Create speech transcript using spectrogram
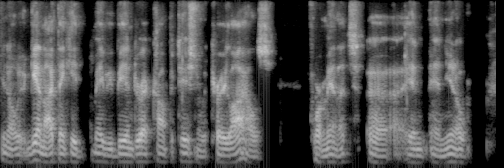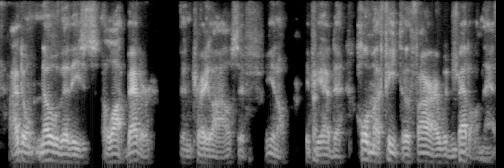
you know, again, I think he'd maybe be in direct competition with Trey Lyles for minutes. Uh, and, and, you know, I don't know that he's a lot better than Trey Lyles. If, you know, if you had to hold my feet to the fire, I wouldn't bet on that.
